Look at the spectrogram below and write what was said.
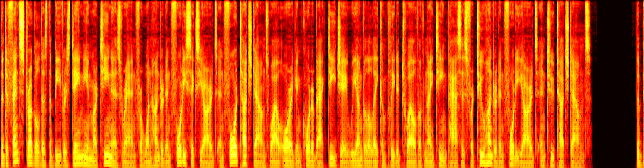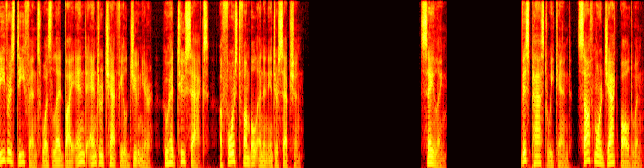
The defense struggled as the Beavers' Damian Martinez ran for 146 yards and 4 touchdowns while Oregon quarterback DJ Uiagalelei completed 12 of 19 passes for 240 yards and 2 touchdowns. The Beavers' defense was led by end Andrew Chatfield Jr., who had two sacks, a forced fumble, and an interception. Sailing. This past weekend, sophomore Jack Baldwin,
